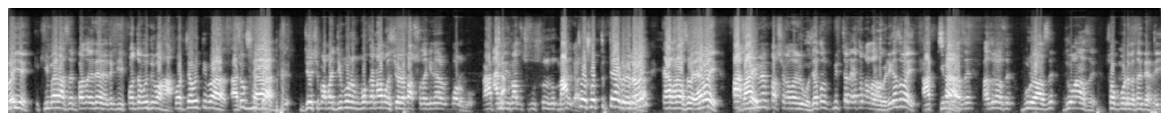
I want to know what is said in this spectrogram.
এই যে খিমার আছে এটা এটা কি পদ্মাবতী বাহা পর্যাবতী বা আচ্ছা। যে- বাবা জীবনে বোকা না বসে ওটা পাঁচশো টাকা কিনা পড়ব। আচ্ছা। আমি মাত্র শুধু শুধু মাত্র সত্তর টাকা করে না কালার আছে হ্যাঁ ভাই পাঁচশো ভাই। নিবেন, পাঁচশো কালার যত পিস এত কালার হবে ঠিক আছে ভাই? আচ্ছা। আছে আছে বুড়ো আছে জোয়ান আছে সব মডেল আছে এই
